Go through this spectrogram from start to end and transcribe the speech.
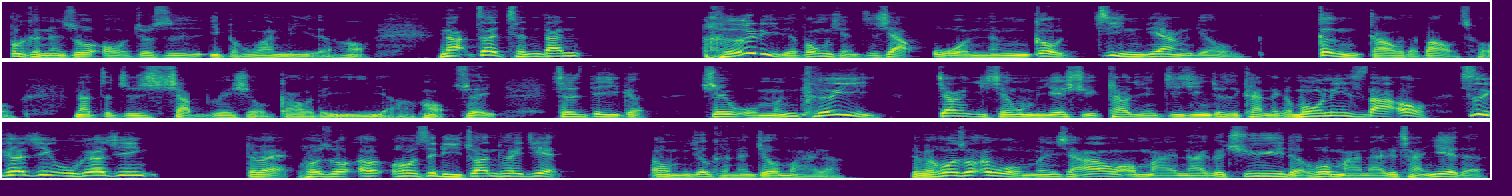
不可能说哦就是一本万利的哈。那在承担合理的风险之下，我能够尽量有更高的报酬，那这就是 Sharpe Ratio 高的意义啊。好，所以这是第一个，所以我们可以像以前我们也许挑选基金就是看那个 Morningstar 哦，四颗星、五颗星，对不对？或者说呃，或是理专推荐，那我们就可能就买了。对吧？或者说，哎，我们想要我买哪个区域的，或买哪个产业的，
